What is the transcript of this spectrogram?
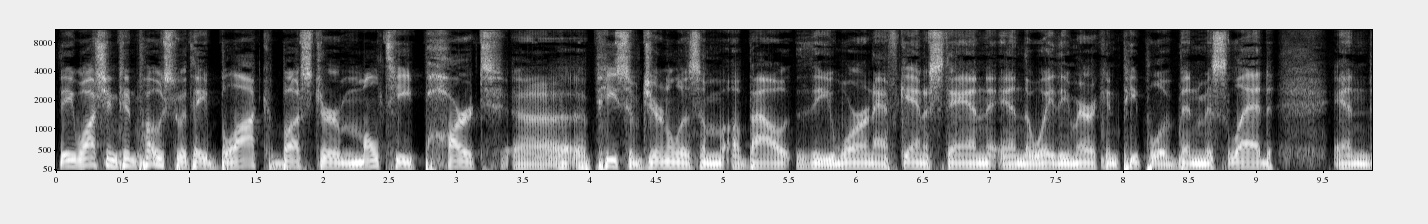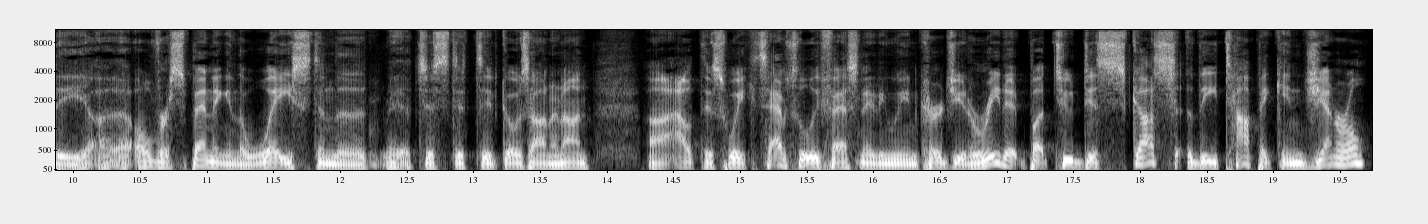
The Washington Post with a blockbuster, multi-part uh, piece of journalism about the war in Afghanistan and the way the American people have been misled, and the uh, overspending and the waste, and the it just it, it goes on and on uh, out this week. It's absolutely fascinating. We encourage you to read it, but to discuss the topic in general,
